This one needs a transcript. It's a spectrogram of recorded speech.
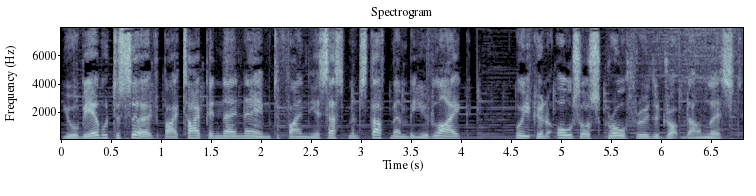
You will be able to search by typing their name to find the assessment staff member you'd like, or you can also scroll through the drop down list.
